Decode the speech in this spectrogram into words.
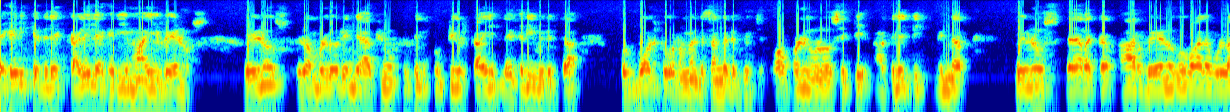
ലഹരിക്കെതിരെ കളി ലഹരിയുമായി വേണൂസ്. വേണൂസ് ഇളമ്പള്ളൂരിന്റെ ആഭിമുഖ്യത്തിൽ കുട്ടികൾക്കായി ലഹരി വിരുദ്ധ ഫുട്ബോൾ ടൂർണമെന്റ് സംഘടിപ്പിച്ചു. Open university athletic winner Venus director R Venugopalapillai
